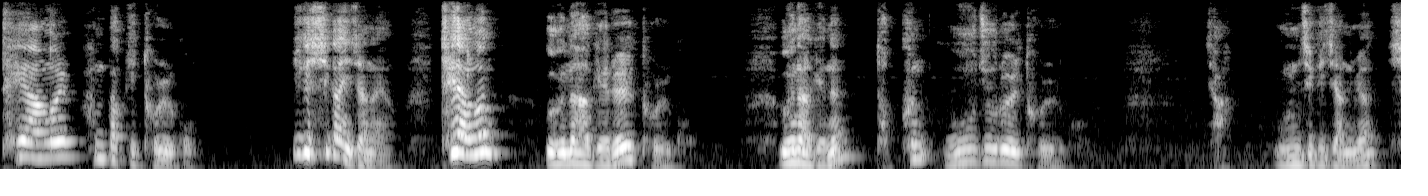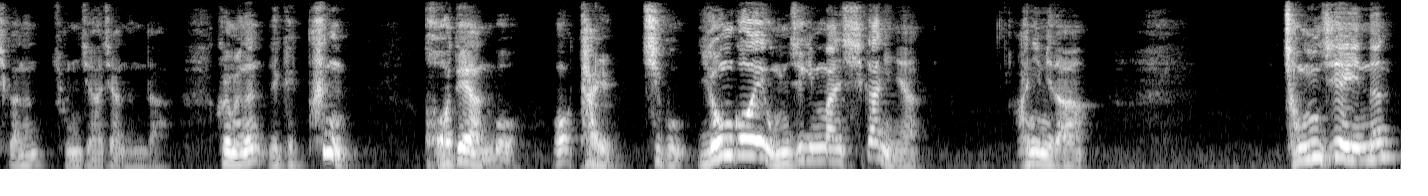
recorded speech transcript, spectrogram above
태양을 한 바퀴 돌고, 이게 시간이잖아요. 태양은 은하계를 돌고, 은하계는 더 큰 우주를 돌고, 자, 움직이지 않으면 시간은 존재하지 않는다. 그러면은 이렇게 큰, 거대한 뭐, 어, 달, 지구 이런 거의 움직임만 시간이냐? 아닙니다. 정지에 있는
